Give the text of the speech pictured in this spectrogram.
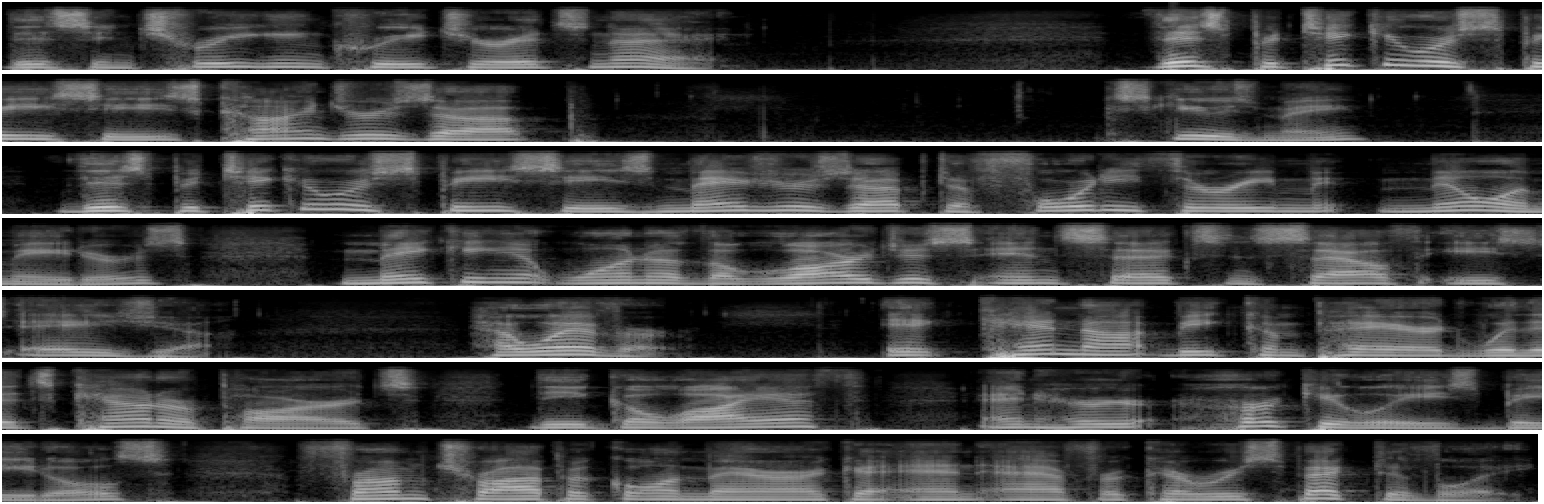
this intriguing creature its name. This particular species conjures up excuse me, this particular species measures up to 43 millimeters, making it one of the largest insects in Southeast Asia. However, it cannot be compared with its counterparts, the Goliath and Her Hercules beetles from tropical America and Africa, respectively,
